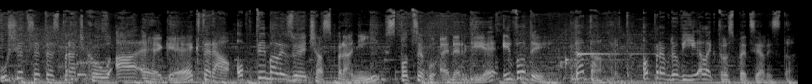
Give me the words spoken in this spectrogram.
Ušetřete s pračkou AEG, která optimalizuje čas praní, spotřebu energie i vody. Datart. Opravdový elektrospecialista.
